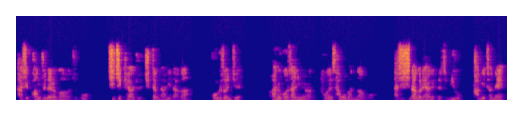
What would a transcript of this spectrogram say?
다시 광주 내려가가지고 취직해가지고 직장 다니다가 거기서 이제 아는 권사님이랑 통해 사모 만나고 다시 신학을 해야겠다 해서 미국 가기 전에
